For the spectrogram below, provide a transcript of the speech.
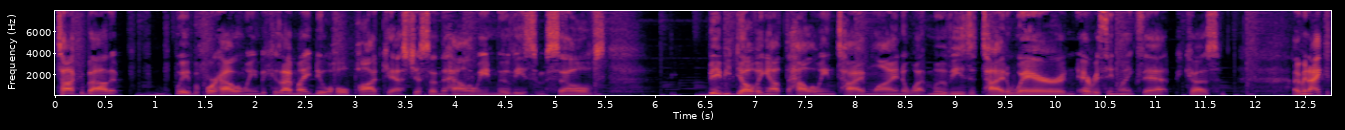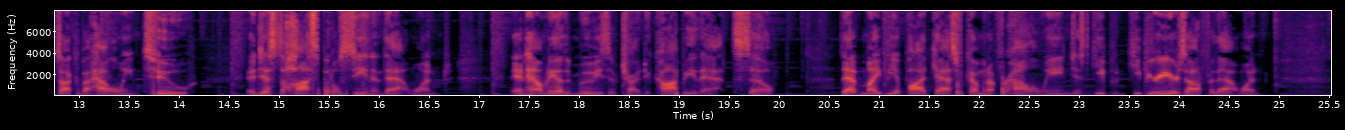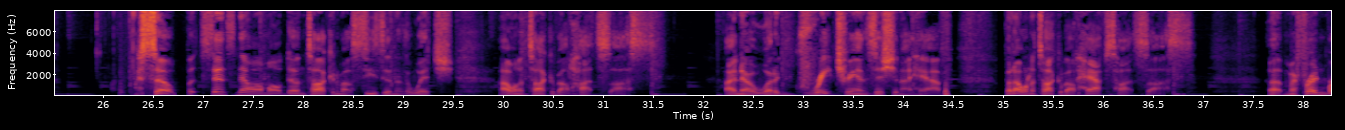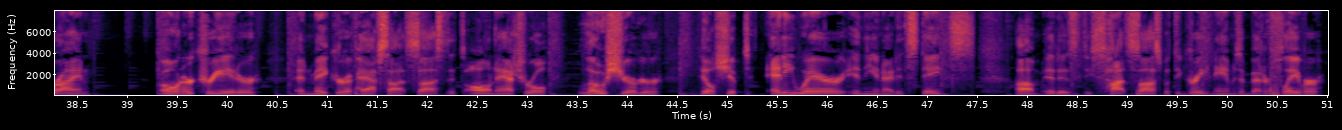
talk about it way before Halloween because I might do a whole podcast just on the Halloween movies themselves maybe delving out the Halloween timeline and what movies it tied to where and everything like that. Because, I mean, I could talk about Halloween 2 and just the hospital scene in that one and how many other movies have tried to copy that. So that might be a podcast coming up for Halloween. Just keep keep your ears out for that one. So, but since now I'm all done talking about Season of the Witch, I want to talk about hot sauce. I know what a great transition I have but I want to talk about Half's Hot Sauce. Uh, my friend Brian, owner, creator, and maker of Half's Hot Sauce. It's all natural, low sugar. He'll ship anywhere in the United States. Um, it is this hot sauce with the great names and better flavor.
